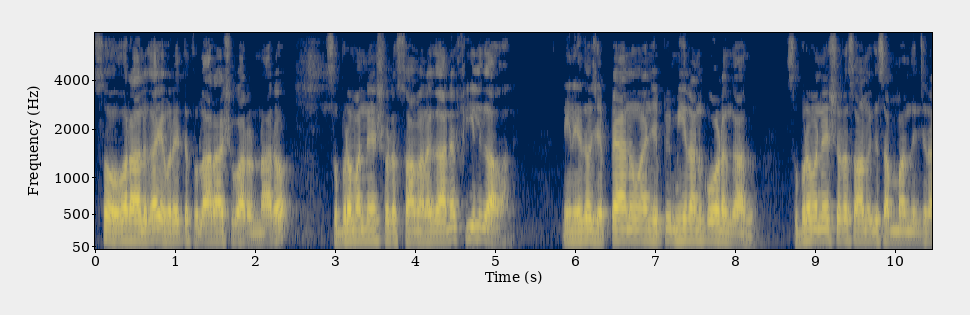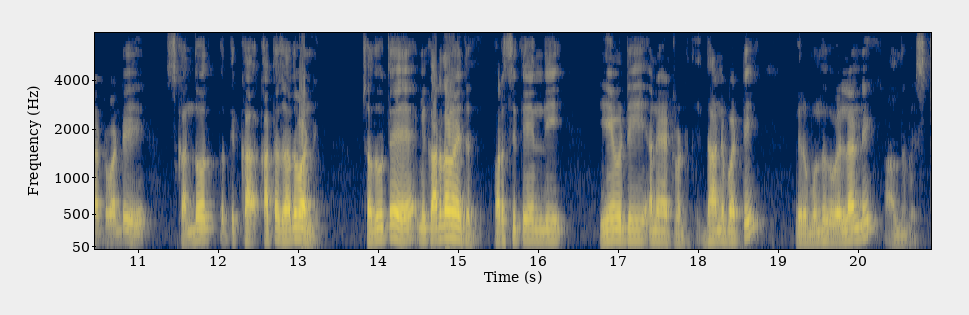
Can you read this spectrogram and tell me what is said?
సో ఓవరాల్గా ఎవరైతే తులారాశి వారు ఉన్నారో సుబ్రహ్మణ్యేశ్వర స్వామి అనగానే ఫీల్ కావాలి. నేనేదో చెప్పాను అని చెప్పి మీరు అనుకోవడం కాదు. సుబ్రహ్మణ్యేశ్వర స్వామికి సంబంధించినటువంటి స్కందోత్పత్తి క- కథ చదవండి. చదివితే మీకు అర్థమవుతుంది. పరిస్థితి ఏంది? ఏమిటి? అనేటువంటిది. దాన్ని బట్టి మీరు ముందుకు వెళ్ళండి. All the best.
